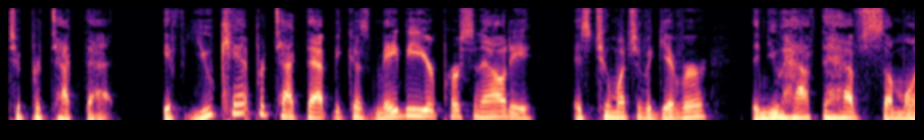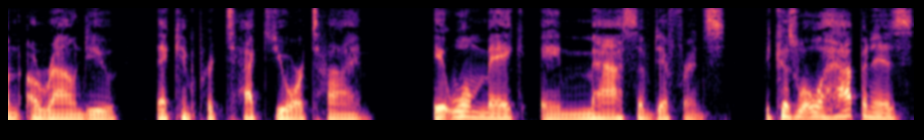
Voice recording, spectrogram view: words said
to protect that. If you can't protect that because maybe your personality is too much of a giver, then you have to have someone around you that can protect your time. It will make a massive difference because what will happen is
